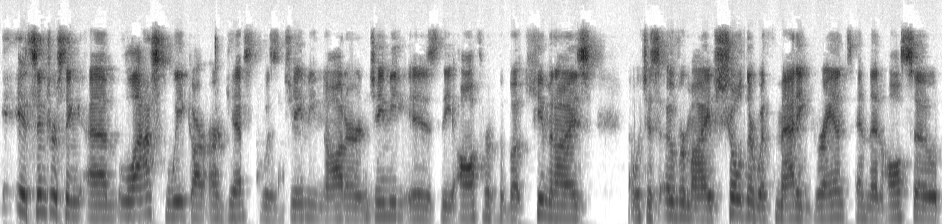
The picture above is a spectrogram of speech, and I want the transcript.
It's interesting. Um, last week, our, our guest was Jamie Notter, Jamie is the author of the book Humanize, which is over my shoulder with Maddie Grant, and then also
